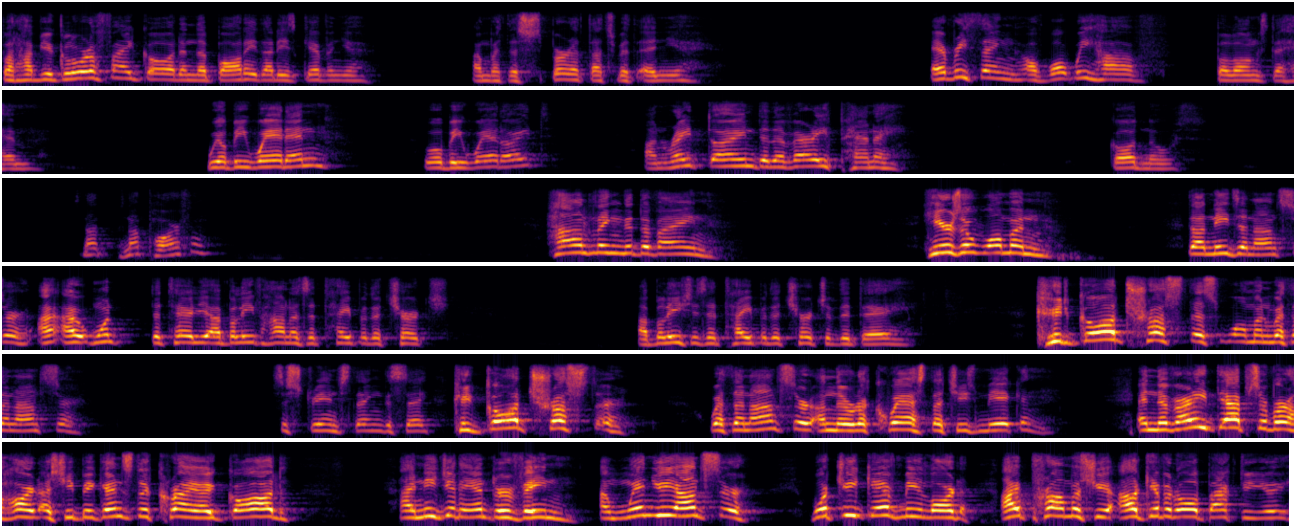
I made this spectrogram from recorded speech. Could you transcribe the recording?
But have you glorified God in the body that He's given you and with the Spirit that's within you? Everything of what we have belongs to Him. We'll be weighed in, we'll be weighed out, and right down to the very penny. God knows. It's not, it's not powerful. Handling the divine. Here's a woman that needs an answer. I, I want to tell you, I believe Hannah's a type of the church. I believe she's a type of the church of the day. Could God trust this woman with an answer? It's a strange thing to say. Could God trust her with an answer on the request that she's making? In the very depths of her heart, as she begins to cry out, God, I need you to intervene. And when you answer, what you give me, Lord, I promise you, I'll give it all back to you.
